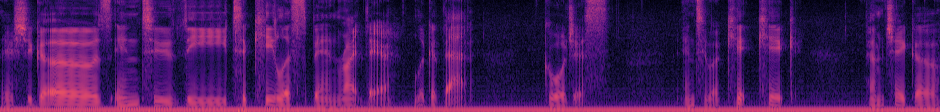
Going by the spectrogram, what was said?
There she goes into the tequila spin right there. Look at that. Gorgeous. Into a kick kick. Pamcheko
